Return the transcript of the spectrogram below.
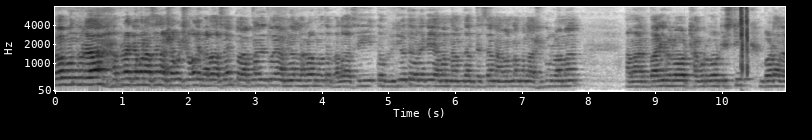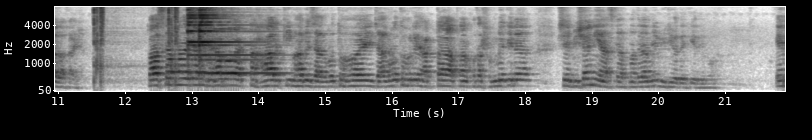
তো বন্ধুরা, আপনারা কেমন আছেন? আশা করি সকলে ভালো আছেন। তো আপনাদের তো আমি আল্লাহর মতো ভালো আছি। তো ভিডিওতে অনেকেই আমার নাম জানতে চান। আমার নাম হলো আশিকুর রহমান। আমার বাড়ি হলো ঠাকুরগাঁও ডিস্ট্রিক্ট বর্ডার এলাকায়। তো আজকে আপনাদেরকে আমি দেখাবো একটা হাড় কীভাবে জাগ্রত হয়। জাগ্রত হলে হাড়টা আপনার কথা শুনবে কিনা সেই বিষয় নিয়ে আজকে আপনাদের আমি ভিডিও দেখিয়ে দেবো। এই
